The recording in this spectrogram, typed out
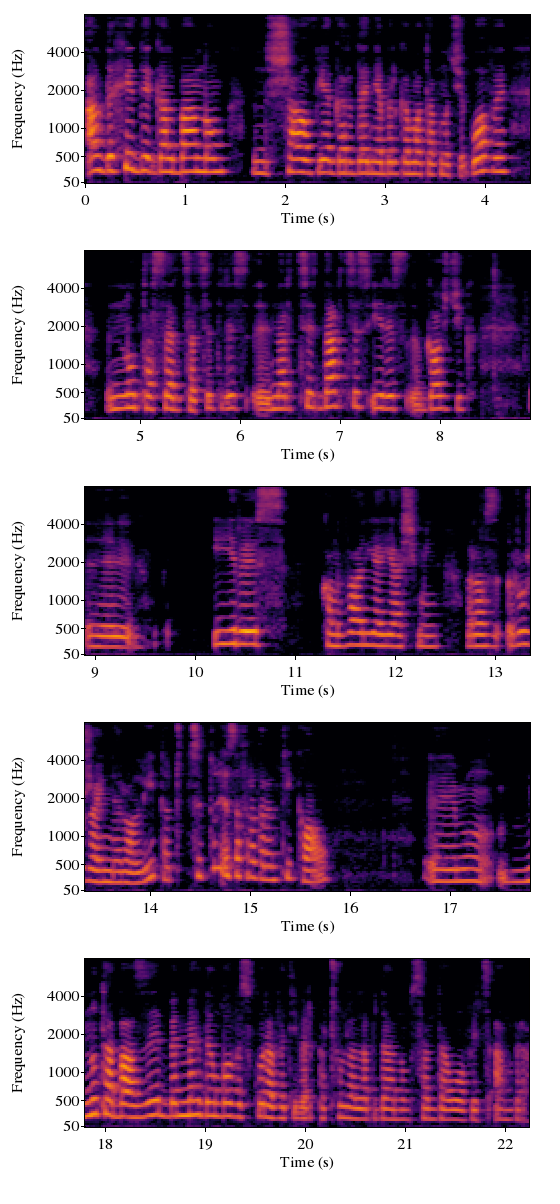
Aldehydy, galbanum, szałwia, gardenia, bergamota w nucie głowy, nuta serca, cytrys, y, narcy, narcyz, irys, goździk, y, irys, konwalia, jaśmin, roz, róża i neroli. To cytuję za fragrantiką. Nuta bazy, mech dębowy, skóra vetiver, paczula, labdanum, sandałowiec, ambra.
